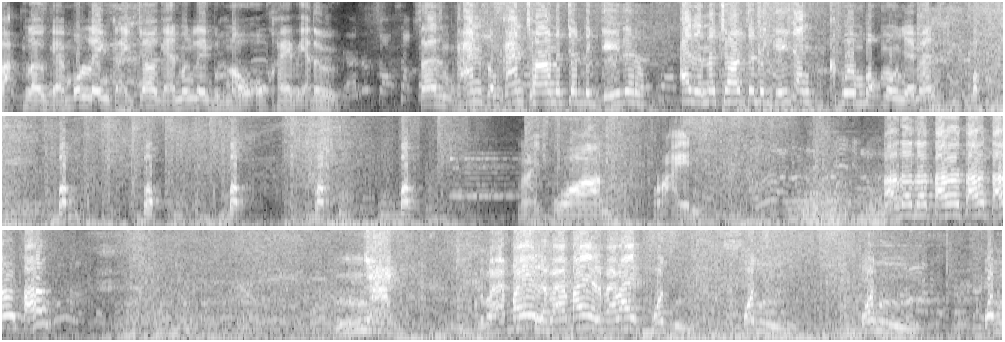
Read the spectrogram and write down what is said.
បាក់ផ្លូវហ្គេមមុនលេងក្រែងចើហ្គេមมึงលេង Bruno អូខេប្រាដឺតែសំខាន់សំខាន់ឈើនៅចិត្តឌីគីទេអញនៅឈើចិត្តឌីគីអញធ្វើបុកមកនិយាយមែនបុកបុកបុកបុកបុកបុកណៃឈួនប្រែនតើតើតើតើតើតើញ៉ាច់ ល្បែបីល្បែបីល្បែបីបុញបុញបុញបុញ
